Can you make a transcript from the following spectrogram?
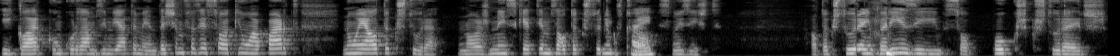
e, claro, concordámos imediatamente. Deixa-me fazer só aqui um à parte: não é alta costura. Nós nem sequer temos alta costura em Portugal, okay. isso não existe. Alta costura em Paris e só poucos costureiros.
